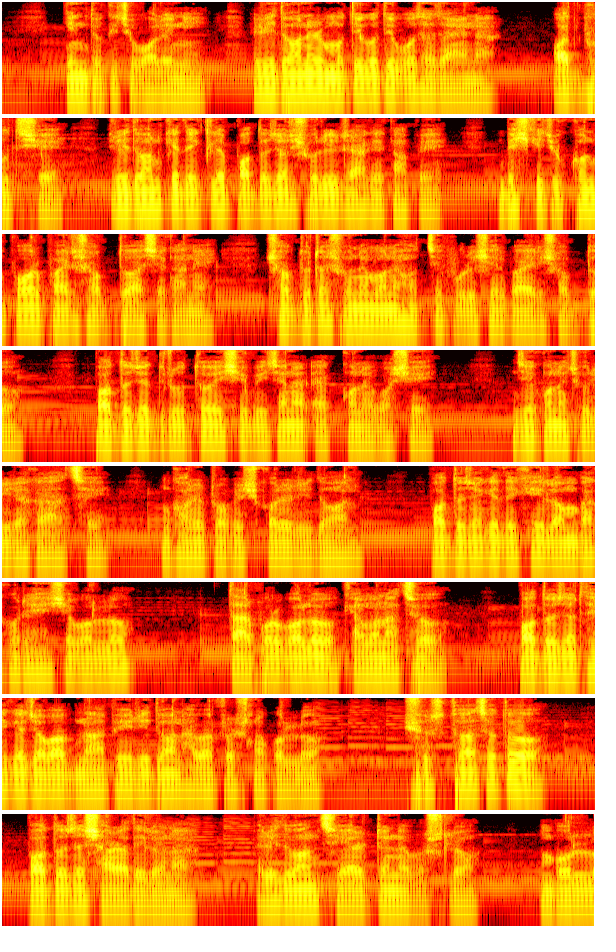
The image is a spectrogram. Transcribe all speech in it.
কিন্তু কিছু বলেনি। রিদওয়ানের মতিগতি বোঝা যায় না। অদ্ভুত সে। রিদওয়ানকে দেখলে পদ্মজার শরীর রাগে কাঁপে। বেশ কিছুক্ষণ পর পায়ের শব্দ আসে কানে। শব্দটা শুনে মনে হচ্ছে পুরুষের পায়ের শব্দ। পদ্মজা দ্রুত এসে বিছানার এক কোণে বসে। যে কোণে ছুরি রাখা আছে, ঘরে প্রবেশ করে রিদওয়ান পদ্মজাকে দেখে লম্বা করে হেসে বলল, তারপর বলো, কেমন আছো? পদ্মজার থেকে জবাব না পেয়ে রিদওয়ান আবার প্রশ্ন করল, সুস্থ আছো তো? পদ্মজা সাড়া দিল না। রিদওয়ান চেয়ার টেনে বসল, বলল,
